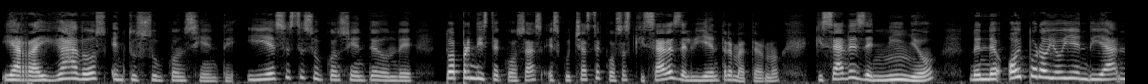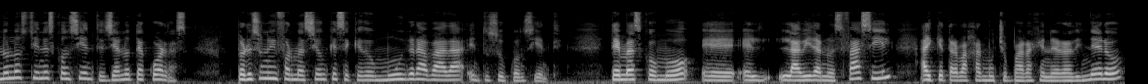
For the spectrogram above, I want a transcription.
y arraigados en tu subconsciente. Y es este subconsciente donde tú aprendiste cosas, escuchaste cosas, quizá desde el vientre materno, quizá desde niño, donde hoy por hoy, hoy en día, no los tienes conscientes, ya no te acuerdas pero es una información que se quedó muy grabada en tu subconsciente. Temas como eh, la vida no es fácil, hay que trabajar mucho para generar dinero,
